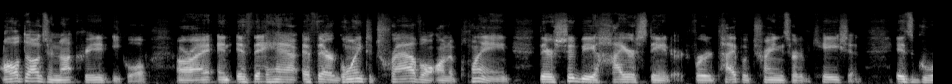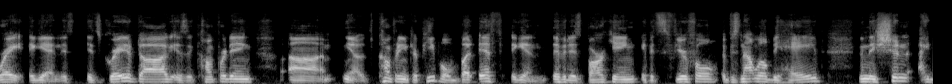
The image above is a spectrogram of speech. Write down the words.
all dogs are not created equal all right? And if they have if they're going to travel on a plane there should be a higher standard for a type of training certification. It's great. Again it's, it's great if dog is a comforting um, you know comforting to people but if again if it is barking if it's fearful if it's not well behaved then they shouldn't i,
